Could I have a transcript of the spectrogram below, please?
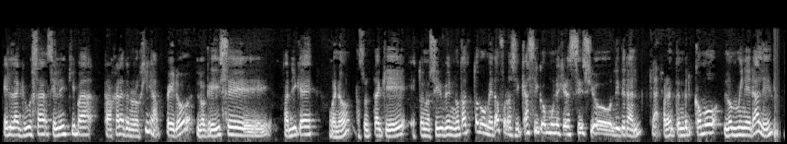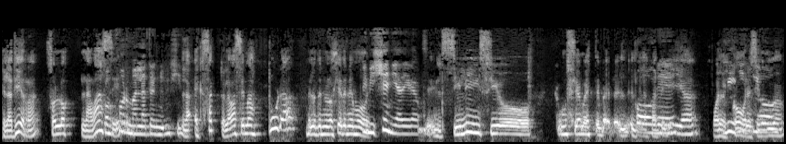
es la que usa Zelensky para trabajar la tecnología, pero lo que dice Parika es, bueno, resulta que esto nos sirve no tanto como metáfora, sino casi como un ejercicio literal para entender cómo los minerales de la Tierra son los, la base. Conforman la tecnología. exacto, la base más pura de la tecnología que tenemos. Primigenia, digamos. El silicio, ¿cómo se llama este? El, de la batería. Bueno, el cobre, sin duda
